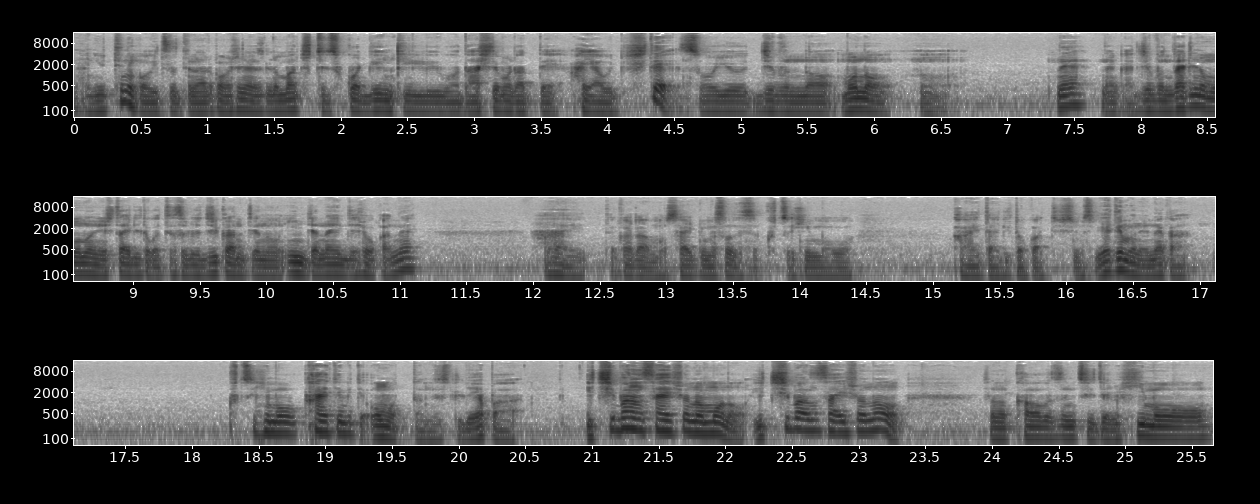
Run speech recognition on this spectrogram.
何言ってんのこいつってなるかもしれないですけどまあちょっとそこは元気を出してもらって早起きしてそういう自分のものをねなんか自分だけのものにしたりとかってする時間っていうのいいんじゃないんでしょうかね。はい。だからもう最近もそうです。靴ひもを変えたりとかってしてます。いやでもねなんか靴ひもを変えてみて思ったんですけどやっぱ一番最初のもの一番最初のその革靴についてる紐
